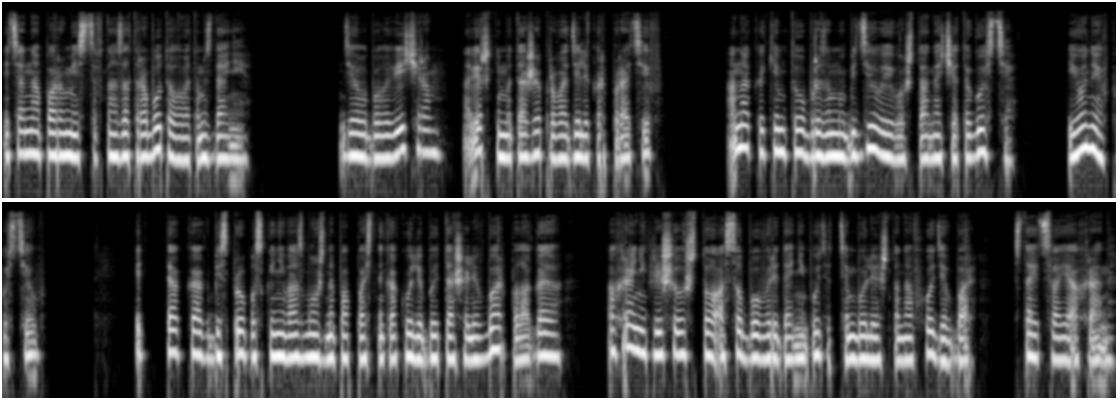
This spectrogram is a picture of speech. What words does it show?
Ведь она пару месяцев назад работала в этом здании. Дело было вечером, на верхнем этаже проводили корпоратив. Она каким-то образом убедила его, что она чья-то гостья, и он ее впустил. И так как без пропуска невозможно попасть на какой-либо этаж или в бар, полагаю, охранник решил, что особого вреда не будет, тем более, что на входе в бар стоит своя охрана.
